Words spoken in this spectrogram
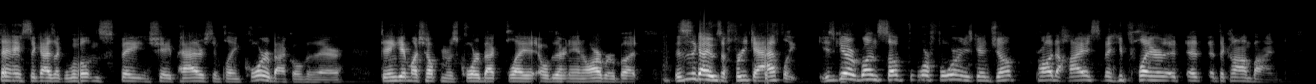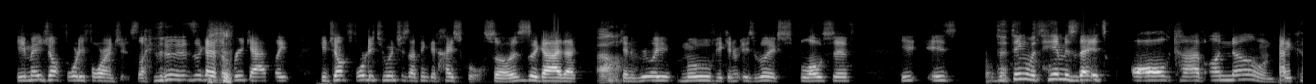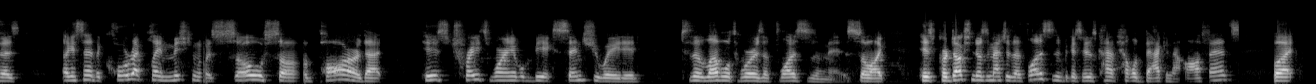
thanks to guys like Wilton Speight and Shea Patterson playing quarterback over there. Didn't get much help from his quarterback play over there in Ann Arbor, but this is a guy who's a freak athlete. He's going to run sub 4 4 and he's going to jump probably the highest of any player at, at, at the combine. He may jump 44 inches. Like this is a guy that's a freak athlete. He jumped 42 inches, I think, in high school. So this is a guy that wow. can really move. He can. He's really explosive. He is. The thing with him is that it's all kind of unknown because, like I said, the quarterback play in Michigan was so subpar that his traits weren't able to be accentuated to the level to where his athleticism is. So like his production doesn't match his athleticism because he was kind of held back in that offense. But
